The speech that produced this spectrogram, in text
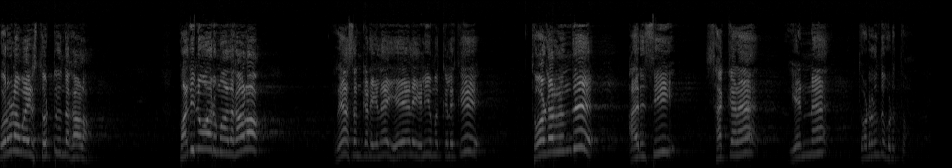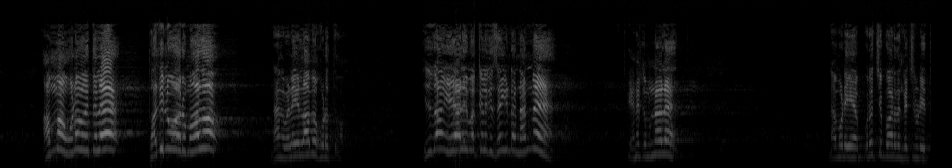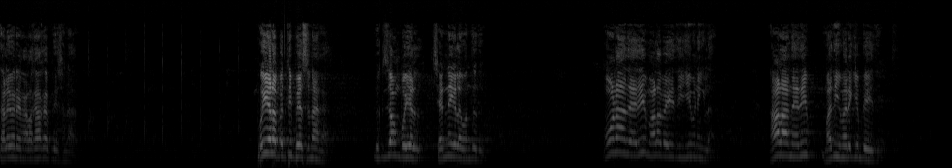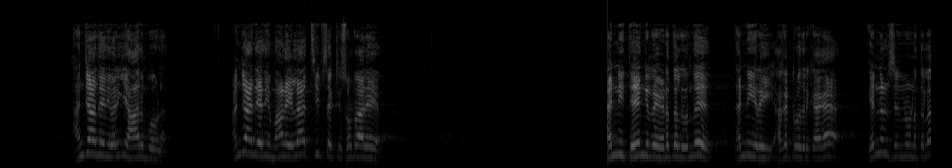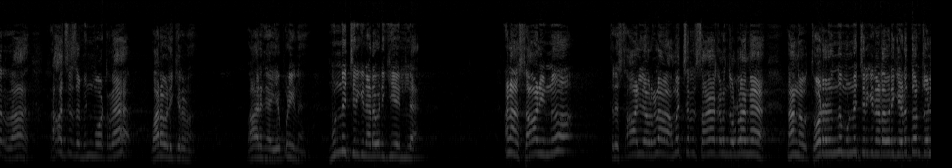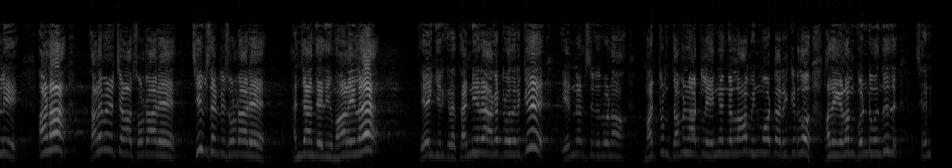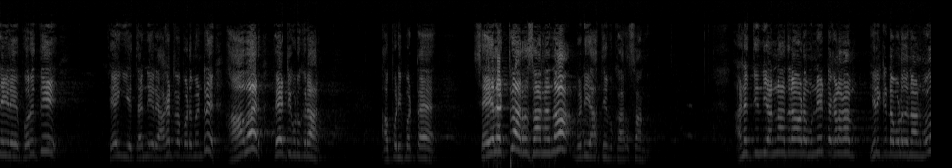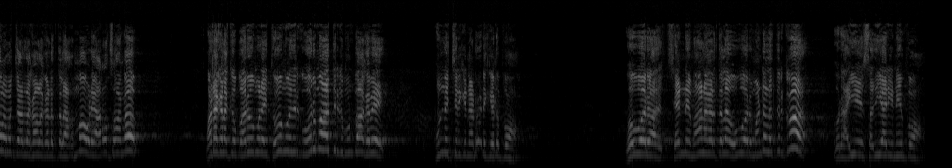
கொரோனா வைரஸ் தொற்று இருந்த காலம் பதினோரு மாத காலம் ரேஷன் கடையில் ஏழை எளிய மக்களுக்கு தொடர்ந்து அரிசி சர்க்கரை எண்ணெய் தொடர்ந்து கொடுத்தோம். அம்மா உணவகத்தில் பதினோரு மாதம் நாங்கள் விலையில்லாமல் கொடுத்தோம். இதுதான் ஏழை மக்களுக்கு செய்கின்ற நன்மை. எனக்கு முன்னால நம்முடைய புரட்சி பாரதம் கட்சியினுடைய தலைவர் அழகாக பேசினார். புயலை பத்தி பேசினாங்க. பிக்ஸாம் புயல் சென்னையில் வந்தது. மூணாம் தேதி மழை பெய்யுது ஈவினிங்கில் நாலாம் தேதி மதியம் வரைக்கும் பெய்யுது. அஞ்சாம் தேதி வரைக்கும் யாரும் போகல. அஞ்சாம் தேதி மாலையில் சீஃப் செக்ரட்டரி சொல்கிறாரு தண்ணி தேங்குகிற இடத்துல இருந்து தண்ணீரை அகற்றுவதற்காக என்எல்சி நிறுவனத்தில் ரா- ராட்சச மின் மோட்டரை வரவழைக்கிறணும். பாருங்க எப்படின்னு. முன்னெச்சரிக்கை நடவடிக்கையே இல்லை. ஆனா ஸ்டாலினும் திரு ஸ்டாலின் அவர்களும் அமைச்சர் சகாக்களும் சொல்றாங்க நாங்க தொடர்ந்து முன்னெச்சரிக்கை நடவடிக்கை எடுத்தோம்னு சொல்லி. ஆனா தலைமைச் செயலாளர் சொல்றாரு சீஃப் செக்ரட்டரி சொல்றாரு அஞ்சாம் தேதி மாலையில தேங்கி இருக்கிற தண்ணீரை அகற்றுவதற்கு என்எல்சி நிறுவனம் மற்றும் தமிழ்நாட்டில் எங்கெங்கெல்லாம் மின்மோட்டார் இருக்கிறதோ அதை இளம் கொண்டு வந்து சென்னையிலே பொருத்தி தேங்கிய தண்ணீர் அகற்றப்படும் என்று அவர் பேட்டி கொடுக்கிறார். அப்படிப்பட்ட செயலற்ற அரசாங்கம் தான் வெடி அதிமுக அரசாங்கம். அனைத்து இந்திய அண்ணா திராவிட முன்னேற்ற கழகம் இருக்கின்ற பொழுது நான் முதலமைச்சர் இருந்த காலகட்டத்தில் அம்மாவுடைய அரசாங்கம் வடகிழக்கு பருவமழை துவங்குவதற்கு ஒரு மாதத்திற்கு முன்பாகவே முன்னெச்சரிக்கை நடவடிக்கை எடுப்போம். ஒவ்வொரு சென்னை மாநகரத்தில் ஒவ்வொரு மண்டலத்திற்கும் ஒரு ஐஏஎஸ் அதிகாரி நியமிப்போம்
